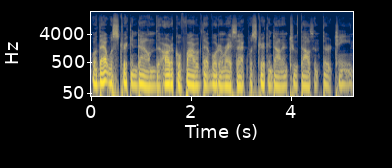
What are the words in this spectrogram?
Well, that was stricken down. The Article 5 of that Voting Rights Act was stricken down in 2013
